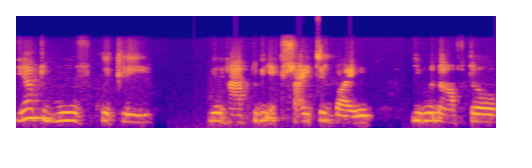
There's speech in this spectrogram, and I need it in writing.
You have to move quickly. You have to be excited by it even after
